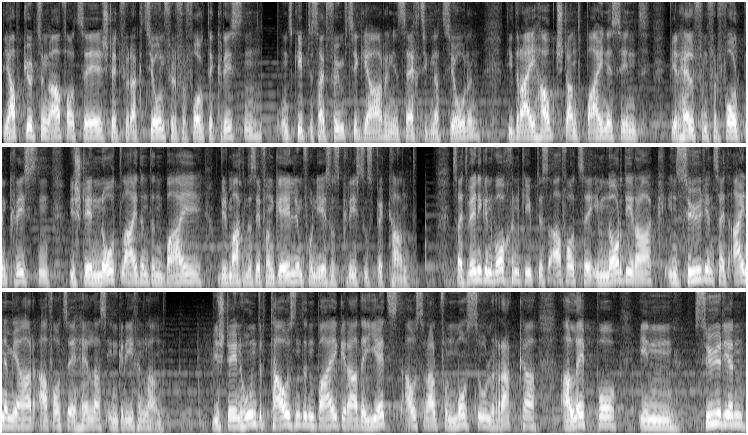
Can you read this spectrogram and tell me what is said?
Die Abkürzung AVC steht für Aktion für verfolgte Christen Uns gibt es seit 50 Jahren in 60 Nationen. Die drei Hauptstandbeine sind, wir helfen verfolgten Christen, wir stehen Notleidenden bei und wir machen das Evangelium von Jesus Christus bekannt. Seit wenigen Wochen gibt es AVC im Nordirak, in Syrien, seit einem Jahr AVC Hellas in Griechenland. Wir stehen Hunderttausenden bei, gerade jetzt außerhalb von Mosul, Raqqa, Aleppo in Syrien.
